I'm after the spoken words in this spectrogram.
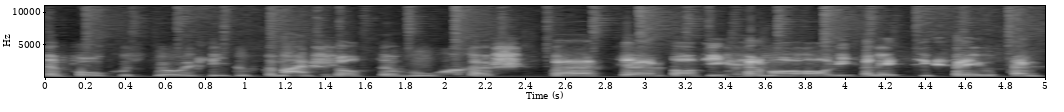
der Fokus bei uns liegt auf der Meisterschaft eine Woche später, da sicher mal alle verletzungsfrei aus dem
